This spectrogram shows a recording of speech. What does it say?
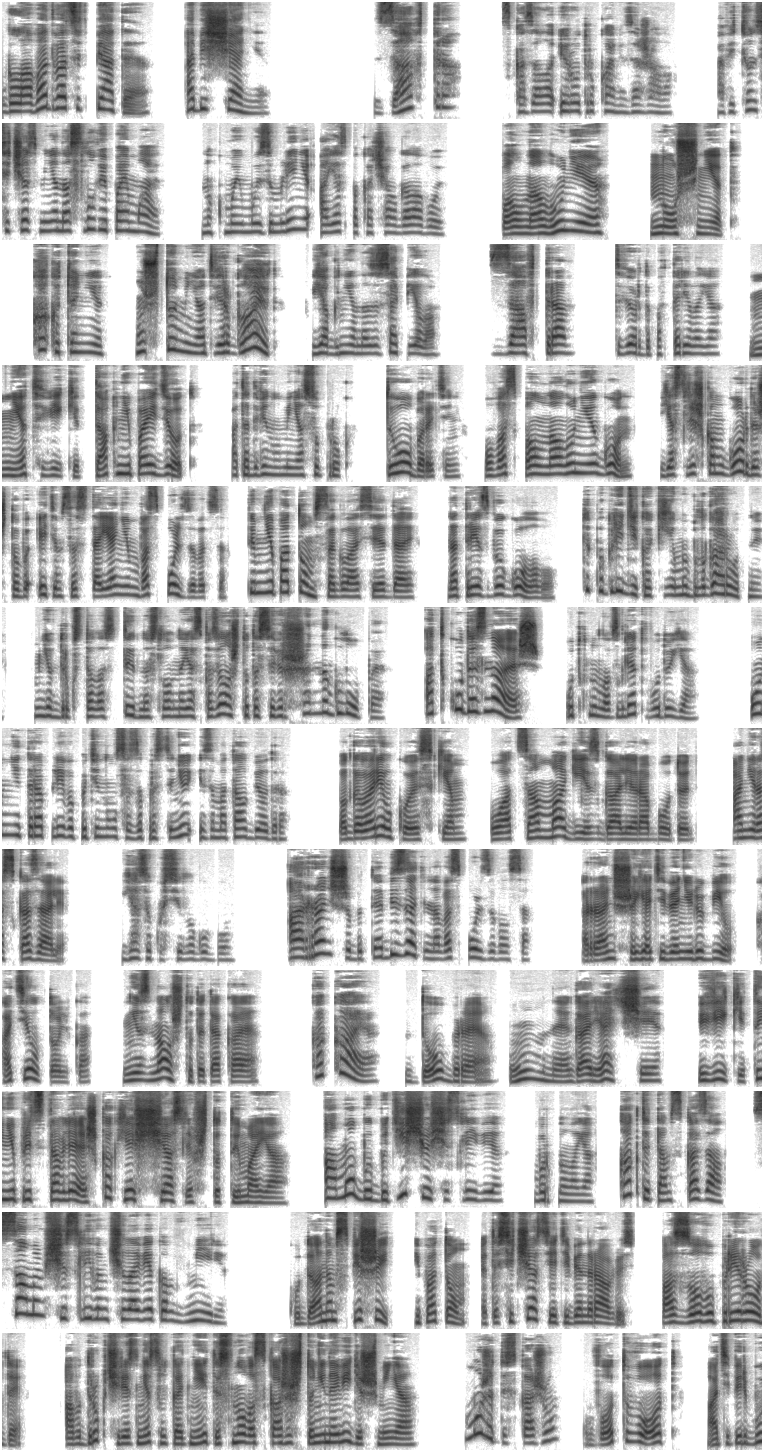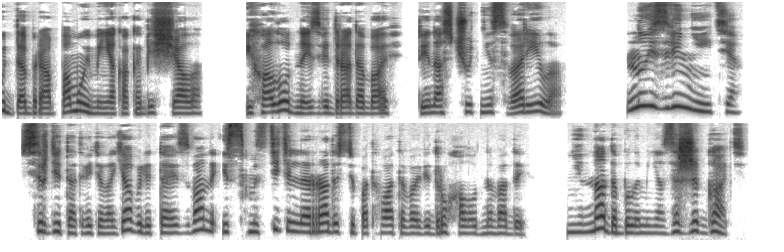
Глава двадцать пятая. Обещание. «Завтра?» — сказала и рот руками зажала. «А ведь он сейчас меня на слове поймает». Но, к моему изумлению, Аяс покачал головой. «Полнолуние? Ну уж нет». «Как это нет? Он что, меня отвергает?» Я гневно засопела. «Завтра!» — твердо повторила я. «Нет, Вики, так не пойдет!» — отодвинул меня супруг. «Ты оборотень, у вас полнолуние гон, я слишком горда, чтобы этим состоянием воспользоваться. Ты мне потом согласие дай, на трезвую голову. Ты погляди, какие мы благородные. Мне вдруг стало стыдно, словно я сказала что-то совершенно глупое. Откуда знаешь? Уткнула взгляд в воду я. Он неторопливо потянулся за простыней и замотал бедра. Поговорил кое с кем. У отца магии с Галией работают. Они рассказали. Я закусила губу. А раньше бы ты обязательно воспользовался. Раньше я тебя не любил, хотел только. Не знал, что ты такая. Какая? Добрая, умная, горячая. Вики, ты не представляешь, как я счастлив, что ты моя. А мог бы быть еще счастливее, буркнула я. Как ты там сказал? Самым счастливым человеком в мире. Куда нам спешить? И потом, это сейчас я тебе нравлюсь, по зову природы. А вдруг через несколько дней ты снова скажешь, что ненавидишь меня? Может, и скажу. Вот-вот. А теперь будь добра, помой меня, как обещала. И холодно из ведра добавь. Ты нас чуть не сварила. Ну, извините. Сердито ответила я, вылетая из ванны и с мстительной радостью подхватывая ведро холодной воды. Не надо было меня зажигать.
